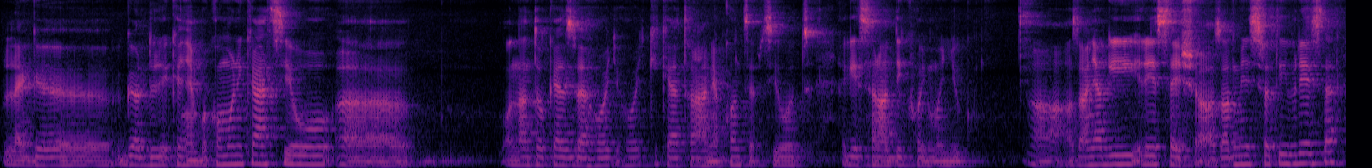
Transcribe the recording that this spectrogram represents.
leggördülékenyebb a kommunikáció, onnantól kezdve, hogy, hogy ki kell találni a koncepciót egészen addig, hogy mondjuk az anyagi része és az administratív része,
